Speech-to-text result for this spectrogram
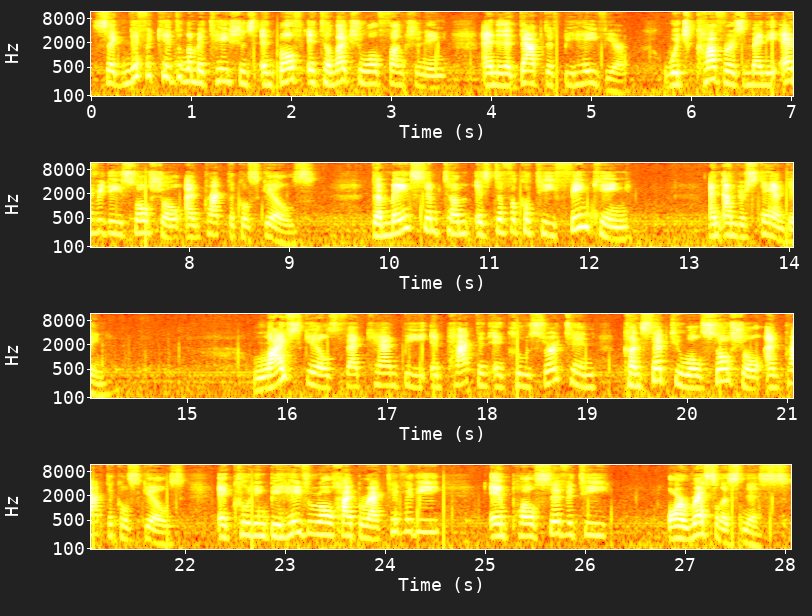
significant limitations in both intellectual functioning and in adaptive behavior, which covers many everyday social and practical skills. The main symptom is difficulty thinking and understanding. Life skills that can be impacted include certain conceptual, social, and practical skills, including behavioral hyperactivity, impulsivity, or restlessness.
